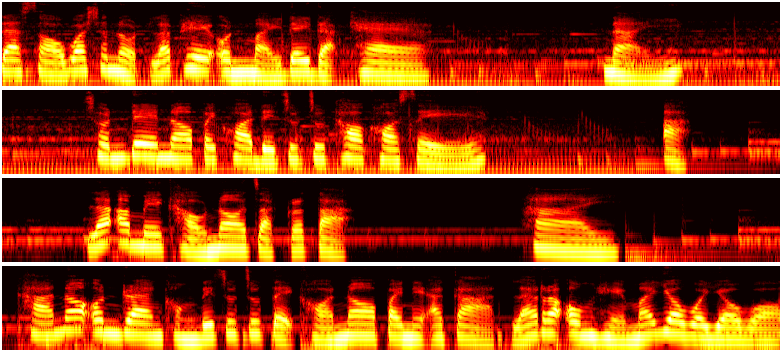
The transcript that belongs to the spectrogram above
ดาสอวชนดและเพอนไหมใดดะแคไหน ชนเดนอไปควาเดจุจุทอคอเสอะและอเมเขานอจากกระตะไฮขานออนแรงของเดจุจุเตะขอนอไปในอากาศ และระองเหมะเยาวยาวอ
